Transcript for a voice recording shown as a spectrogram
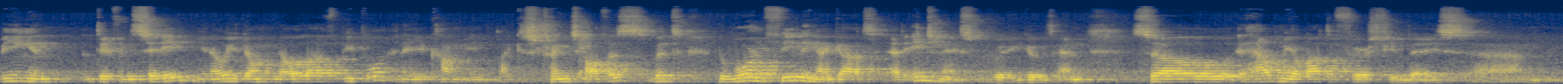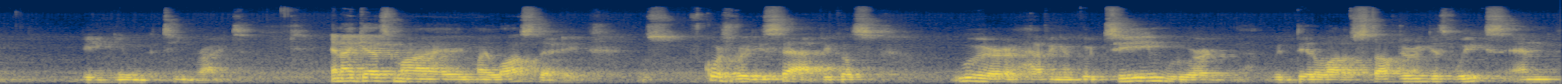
being in a different city. You know, you don't know a lot of people, and then you come in like a strange office. But the warm feeling I got at Internex was really good, and so it helped me a lot the first few days um, being new in the team, right? And I guess my my last day was, of course, really sad because we were having a good team. We were we did a lot of stuff during these weeks, and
